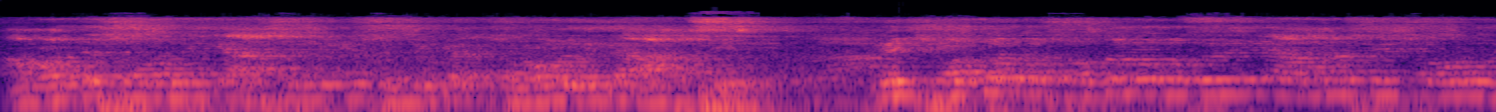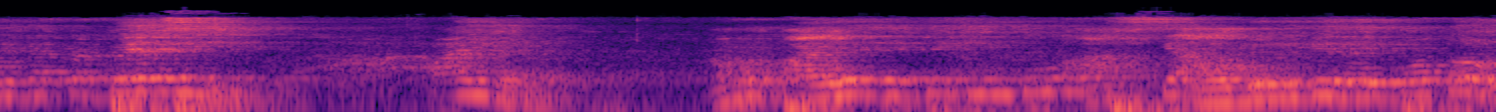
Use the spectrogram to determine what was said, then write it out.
আমাদের সমাজে কি আসলে সঠিকার সমান অধিকার আছে। এই সতেরো সতেরো বছরে কি আমরা সেই সমান অধিকারটা পেয়েছি। পাই না। আমরা পাইলে দেখে কিন্তু আজকে আওয়ামী লীগের এই পতন।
